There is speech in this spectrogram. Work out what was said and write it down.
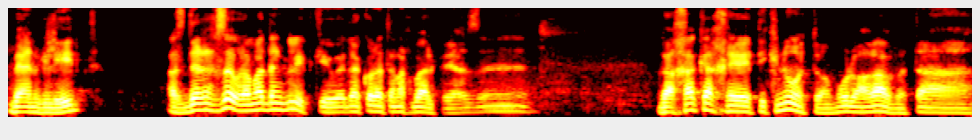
באנגלית, אז דרך זה הוא למד אנגלית, כי הוא ידע כל התנ"ך בעל פה, אז... אה, ואחר כך אה, תיקנו אותו, אמרו לו, הרב, אתה,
